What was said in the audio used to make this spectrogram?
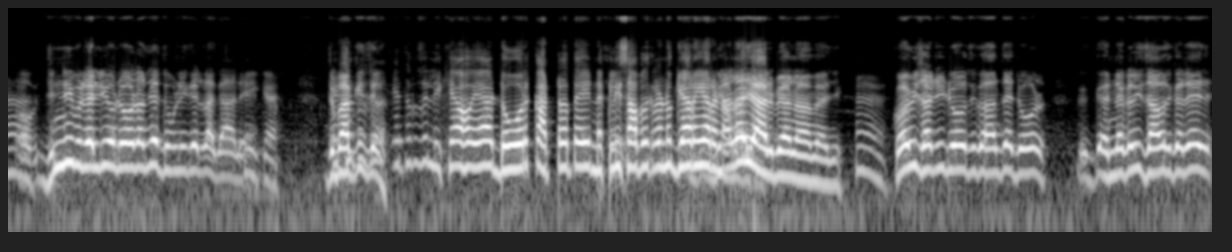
ਹੈ। ਉਹ ਜਿੰਨੀ ਬਰੇਲੀ ਡੋਰ ਆਉਂਦੀ ਡੁਪਲੀਕੇਟ ਲਗਾ ਨੇ ਠੀਕ ਹੈ। ਤੇ ਬਾਕੀ ਇੱਥੇ ਤੁਸੀਂ- ਲਿਖਿਆ ਹੋਇਆ ਡੋਰ ਘੱਟ ਤੇ ਨਕਲੀ ਸਾਬਤ ਕਰਨ ਨੂੰ 11000 ਨਾਲ। 11000 ਰੁਪਇਆ ਨਾਮ ਹੈ ਜੀ। ਕੋਈ ਵੀ ਸਾਡੀ ਡੋਰ ਦੁਕਾਨ ਤੇ ਡੋਰ ਨਕਲੀ ਸਾਬਤ ਕਰੇ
